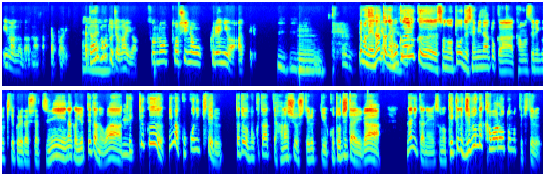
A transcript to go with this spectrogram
今の旦那さん、やっぱり。あだいぶ後じゃないや。その年の暮れには合ってる。うんうん。うん。うん。でもね、なんかね、僕がよく、その当時セミナーとかカウンセリング来てくれた人たちになんか言ってたのは、うん。結局、今ここに来てる、例えば僕と会って話をしてるっていうこと自体が、何かね、その結局自分が変わろうと思って来てる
